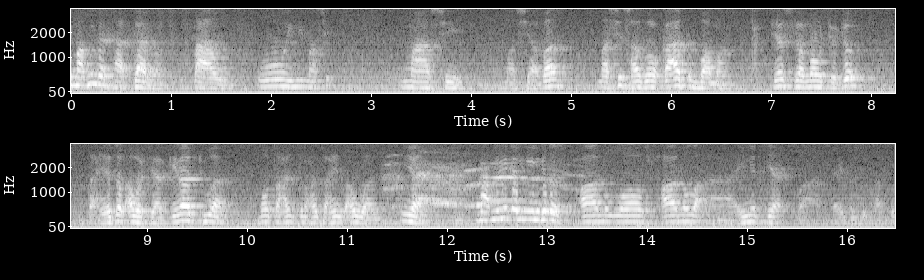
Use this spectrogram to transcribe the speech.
imamnya kan sadar, tahu. Oh ini masih masih masih apa? Masih satu rakaat umpama. Dia sudah mau duduk tahiyatul awal dia kira dua mau tahiyatul tahiyat awal. Iya. Makmumnya kan ingin kata subhanallah subhanallah. Ah, ingat ya. Wah saya masih satu.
